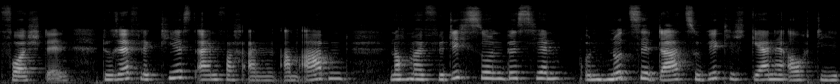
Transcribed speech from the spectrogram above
vorstellen. Du reflektierst einfach an, am Abend nochmal für dich so ein bisschen und nutze dazu wirklich gerne auch die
